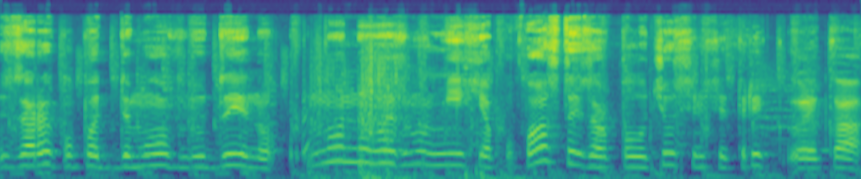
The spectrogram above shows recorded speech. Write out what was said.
Зараз попадемо в людину. Ну, не візьму, міг я попасти і зараз получив 73к.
